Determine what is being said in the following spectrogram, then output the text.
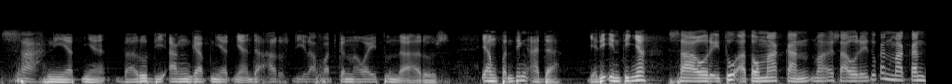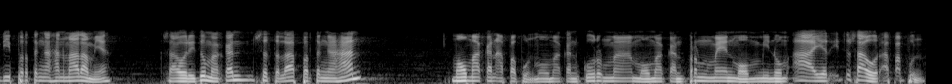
sah niatnya, baru dianggap niatnya. Tidak harus dilafatkan nawa itu, tidak harus. Yang penting ada. Jadi intinya sahur itu atau makan, sahur itu kan makan di pertengahan malam ya. Sahur itu makan setelah pertengahan Mau makan apa pun, mau makan kurma, mau makan permen, mau minum air, itu sahur apa pun.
